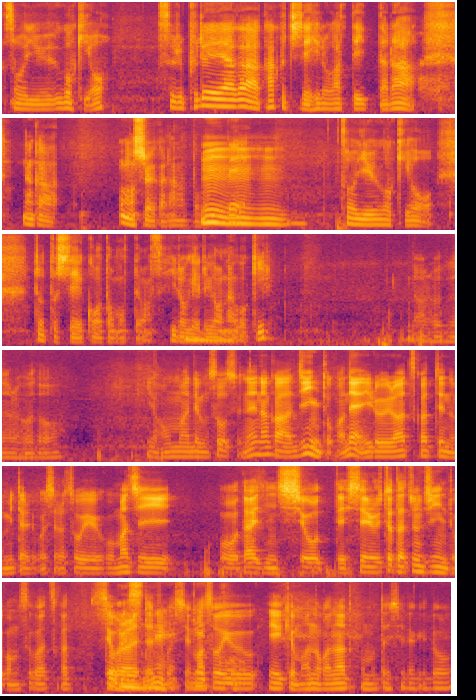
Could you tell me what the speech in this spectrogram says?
そういう動きをするプレイヤーが各地で広がっていったらなんか面白いかなと思って、うんそういう動きをちょっとしていこうと思ってます。広げるような動き、なるほどなるほど。いやほんまでもそうですよね。なんかジンとかねいろいろ扱ってるの見たりとかしたらそういうこう街を大事にしようってしてる人たちのジンとかもすごい扱っておられたりとかして、ね。まあそうい結う影響もあるのかなとか思ったりしてたけど。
